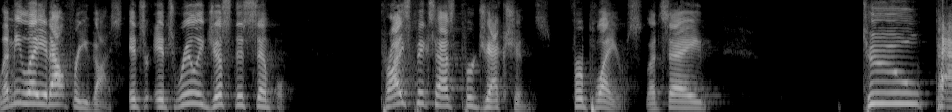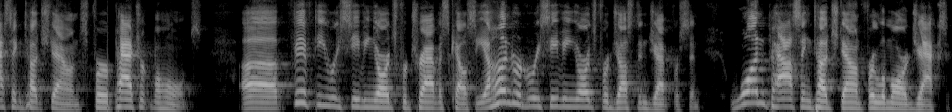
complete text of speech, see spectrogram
Let me lay it out for you guys. It's it's really just this simple. Prize Picks has projections for players. Let's say two passing touchdowns for Patrick Mahomes, uh, 50 receiving yards for Travis Kelce, 100 receiving yards for Justin Jefferson, one passing touchdown for Lamar Jackson.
